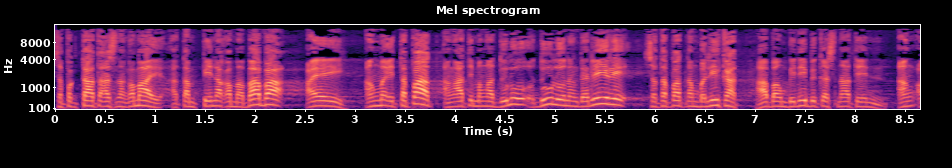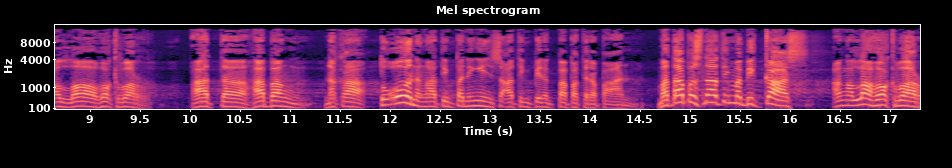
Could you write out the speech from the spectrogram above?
sa pagtataas ng kamay at ang pinakamababa ay ang maitapat ang ating mga dulo, dulo ng daliri sa tapat ng balikat habang binibigkas natin ang Allahu Akbar at uh, habang nakatuon ang ating paningin sa ating pinagpapatirapaan. Matapos natin mabigkas ang Allahu Akbar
